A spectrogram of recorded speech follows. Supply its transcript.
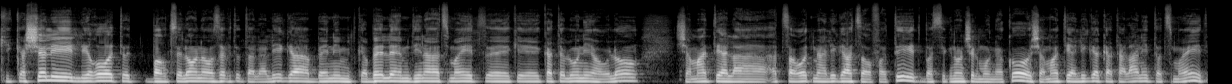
כי קשה לי לראות את ברצלונה עוזבת את הליגה, בין אם מתקבל למדינה עצמאית אה, כקטלוניה או לא. שמעתי על ההצהרות מהליגה הצרפתית, בסגנון של מונקו, שמעתי על ליגה קטלנית עצמאית,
